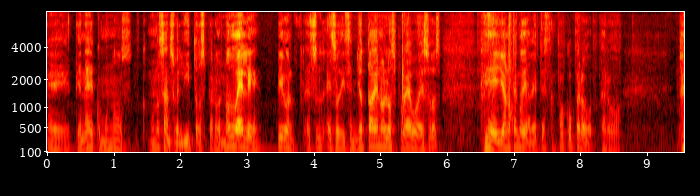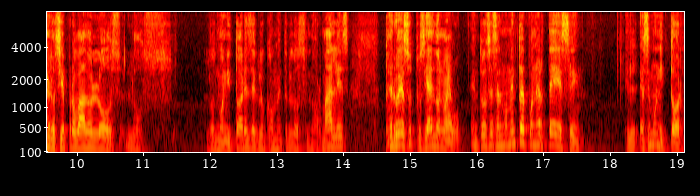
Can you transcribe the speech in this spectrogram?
eh, tiene como unos, como unos anzuelitos, pero no duele. Digo, eso, dicen. Yo todavía no los pruebo esos. Eh, yo no tengo diabetes tampoco, pero, pero, pero sí he probado los, los, monitores de glucómetro, los normales. Pero eso pues ya es lo nuevo. Entonces al momento de ponerte ese, ese monitor,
